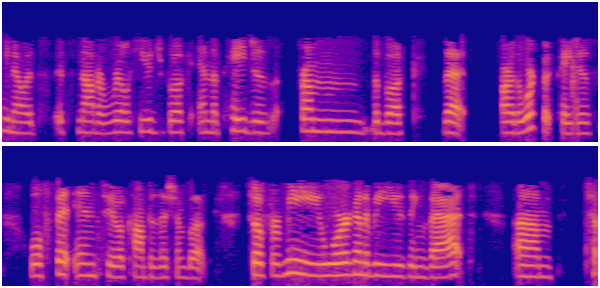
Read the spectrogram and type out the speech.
you know it's it's not a real huge book, and the pages from the book that are the workbook pages will fit into a composition book. So for me, we're going to be using that. Um, t-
